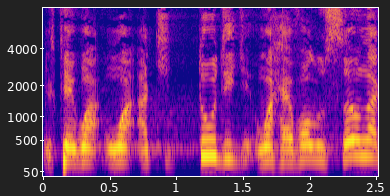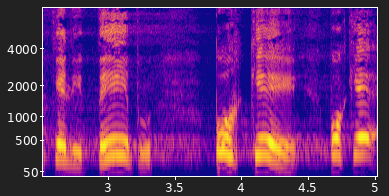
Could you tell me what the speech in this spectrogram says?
ele teve uma, uma atitude, uma revolução naquele templo, por quê? Porque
